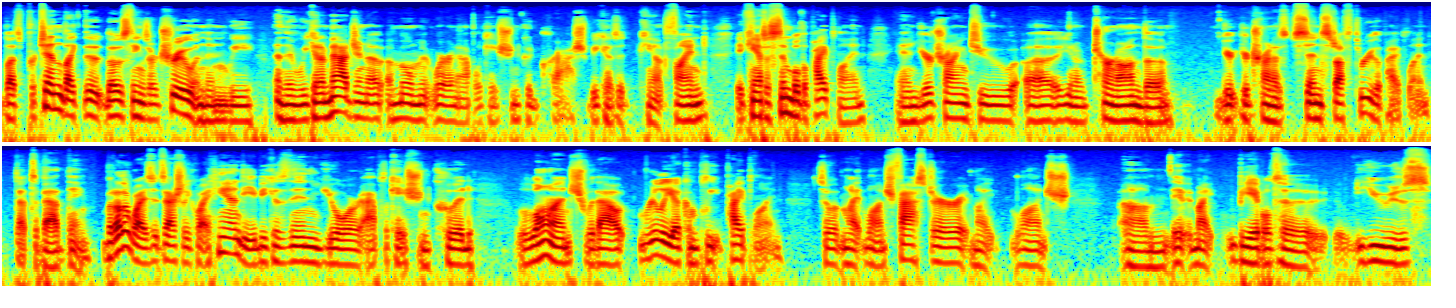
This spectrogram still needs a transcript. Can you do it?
let's pretend like the, those things are true, and then we and then we can imagine a, a, moment where an application could crash because it can't find it can't assemble the pipeline, and you're trying to uh, you know turn on the you're, you're trying to send stuff through the pipeline. That's a bad thing. But otherwise, it's actually quite handy because then your application could launch without really a complete pipeline. So it might launch faster. It might launch um, it, it might be able to use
